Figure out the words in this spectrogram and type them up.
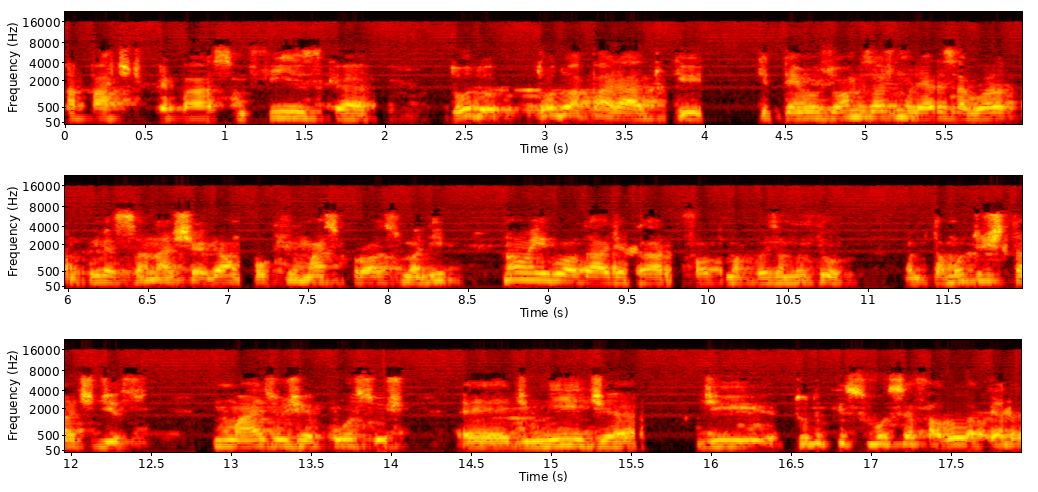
na parte de preparação física, todo, todo o aparato que, que tem os homens, as mulheres agora estão começando a chegar um pouquinho mais próximo ali. Não em igualdade, é claro, falta uma coisa muito, está muito distante disso. Mas os recursos é, de mídia, de tudo que isso você falou, até da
